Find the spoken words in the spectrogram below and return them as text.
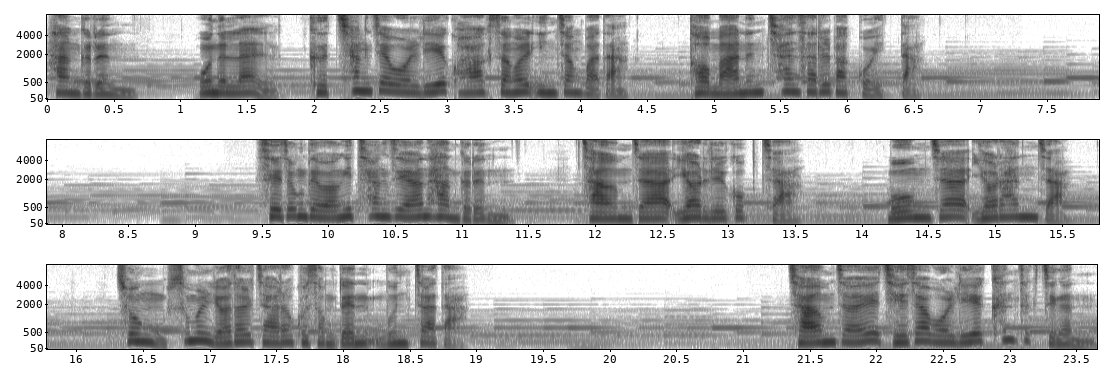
한글은 오늘날 그 창제 원리의 과학성을 인정받아 더 많은 찬사를 받고 있다. 세종대왕이 창제한 한글은 자음자 17자, 모음자 11자, 총 28자로 구성된 문자다. 자음자의 제자 원리의 큰 특징은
